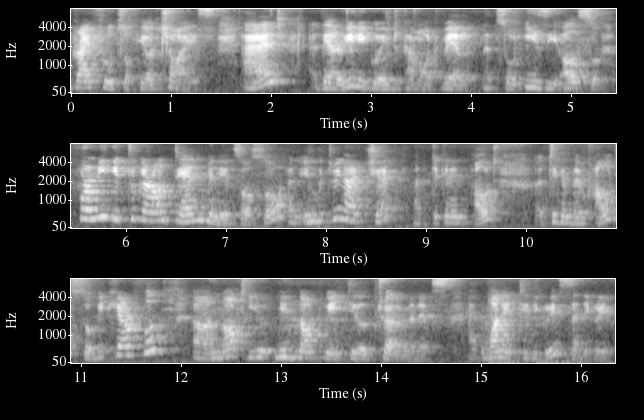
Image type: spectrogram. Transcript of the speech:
dry fruits of your choice. And they are really going to come out well. That's so easy also. For me it took around 10 minutes or so. And in between i checked i've taken it out uh, taken them out. So be careful uh, not you need not wait till 12 minutes at 180 degrees centigrade.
